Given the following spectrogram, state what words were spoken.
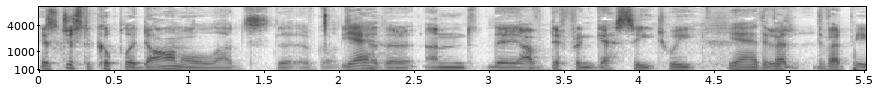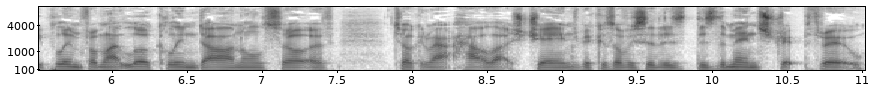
it's just a couple of Darnall lads that have got Yeah. together, and they have different guests each week. Yeah, they've There had, they've had people in from like local in Darnall, sort of talking about how that's changed because obviously there's there's the main strip through,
